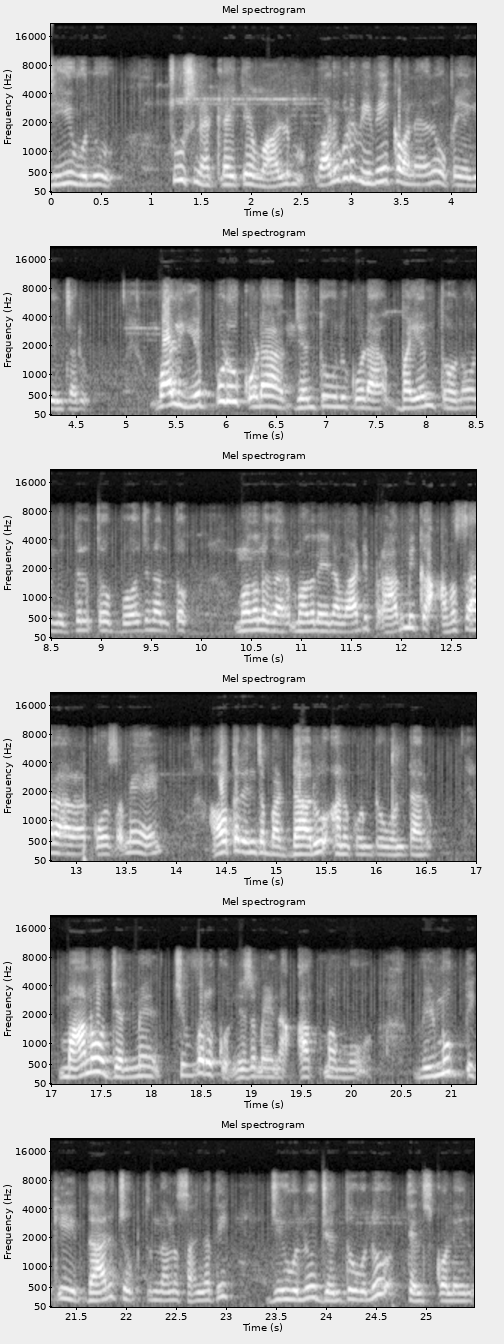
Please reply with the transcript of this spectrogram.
జీవులు చూసినట్లయితే వాళ్ళు వాళ్ళు కూడా వివేకం అనేది ఉపయోగించరు. వాళ్ళు ఎప్పుడూ కూడా జంతువులు కూడా భయంతోనో నిద్రతో భోజనంతో మొదలుగా మొదలైన వాటి ప్రాథమిక అవసరాల కోసమే అవతరించబడ్డారు అనుకుంటూ ఉంటారు. మానవ జన్మే చివరకు నిజమైన ఆత్మము విముక్తికి దారి చూపుతుందన్న సంగతి జీవులు జంతువులు తెలుసుకోలేరు.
